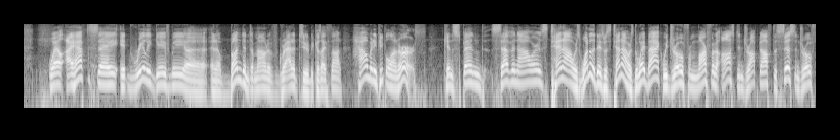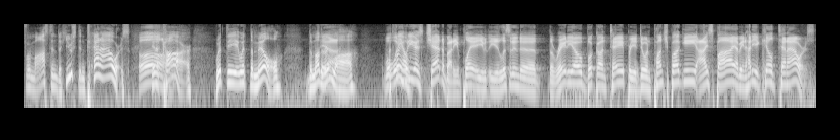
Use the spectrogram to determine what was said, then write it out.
Well, I have to say, it really gave me uh, an abundant amount of gratitude because I thought, how many people on earth can spend seven hours, 10 hours? One of the days was 10 hours. The way back, we drove from Marfa to Austin, dropped off the sis, and drove from Austin to Houston 10 hours in Oh. a car with the, with the mill, the mother in law. Well, That's what, are you, what are you guys chatting about? Are you play? You, you listening to the radio, book on tape? Are you doing Punch Buggy, I Spy? I mean, how do you kill ten hours?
